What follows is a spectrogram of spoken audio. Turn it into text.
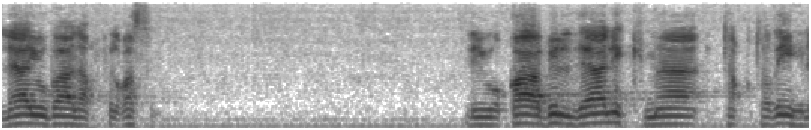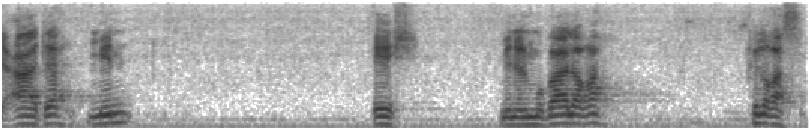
لا يبالغ في الغسل ليقابل ذلك ما تقتضيه العادة من إيش؟ من المبالغة في الغسل.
